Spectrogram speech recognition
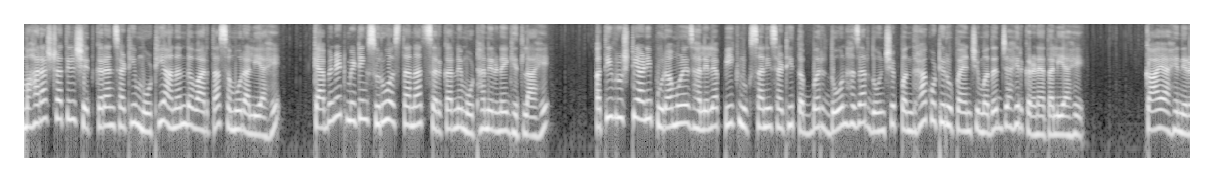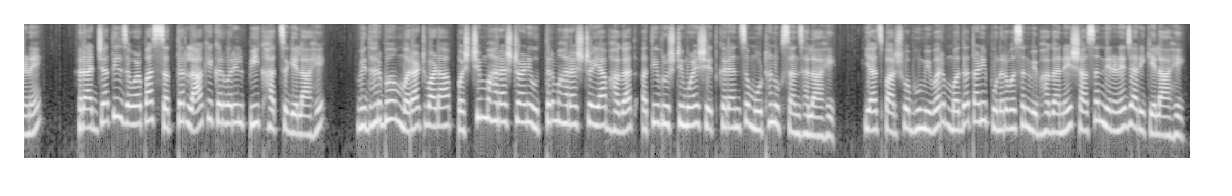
महाराष्ट्रातील शेतकऱ्यांसाठी मोठी आनंद वार्ता समोर आली आहे. कॅबिनेट मीटिंग सुरू असतानाच सरकारने मोठा निर्णय घेतला आहे. अतिवृष्टी आणि पुरामुळे झालेल्या पीक नुकसानीसाठी तब्बल दोन हजार दोनशे पंधरा कोटी रुपयांची मदत जाहीर करण्यात आली आहे. काय आहे निर्णय? राज्यातील जवळपास सत्तर लाख एकरवरील पीक हातचं गेलं आहे. विदर्भ मराठवाडा पश्चिम महाराष्ट्र आणि उत्तर महाराष्ट्र या भागात अतिवृष्टीमुळे शेतकऱ्यांचं मोठं नुकसान झालं आहे. याच पार्श्वभूमीवर मदत आणि पुनर्वसन विभागाने शासन निर्णय जारी केला आहे.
